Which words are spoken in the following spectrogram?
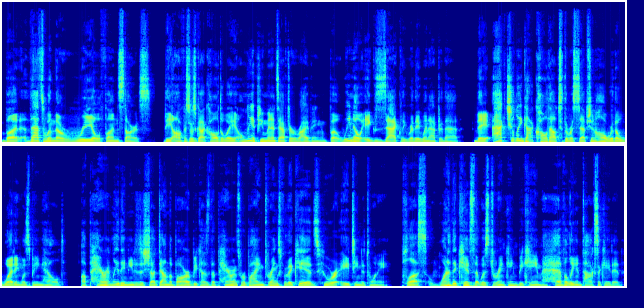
But that's when the real fun starts. The officers got called away only a few minutes after arriving, but we know exactly where they went after that. They actually got called out to the reception hall where the wedding was being held. Apparently, they needed to shut down the bar because the parents were buying drinks for the kids who were 18 to 20. Plus, one of the kids that was drinking became heavily intoxicated,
